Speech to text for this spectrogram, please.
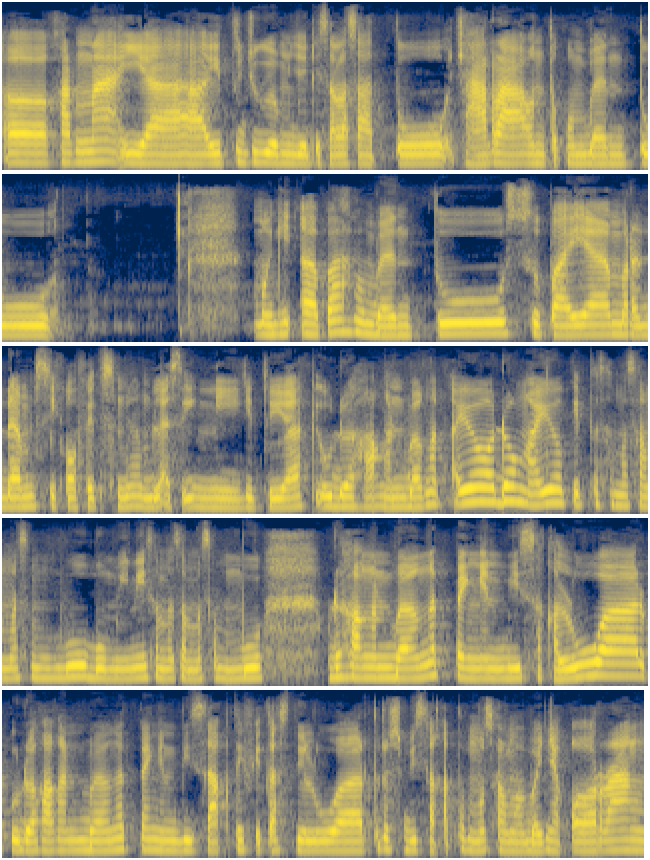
Uh, karena ya itu juga menjadi salah satu cara untuk membantu apa membantu supaya meredam si COVID-19 ini gitu ya. Udah kangen banget. Ayo dong, ayo kita sama-sama sembuh. Bumi ini sama-sama sembuh. Udah kangen banget pengen bisa keluar, udah kangen banget pengen bisa aktivitas di luar, terus bisa ketemu sama banyak orang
